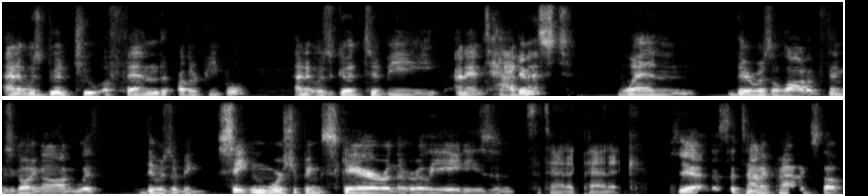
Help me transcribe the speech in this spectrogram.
and it was good to offend other people and it was good to be an antagonist when there was a lot of things going on with there was a big Satan worshiping scare in the early 80s and satanic panic. Yeah, the satanic panic stuff.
